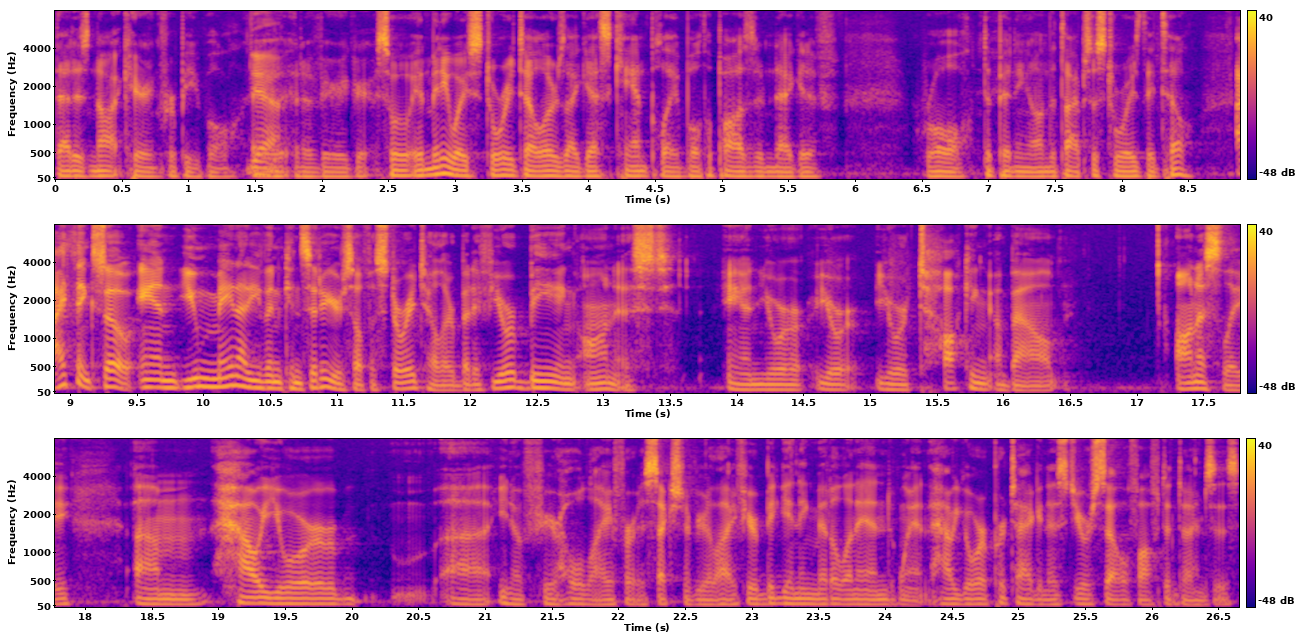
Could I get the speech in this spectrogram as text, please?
that is not caring for people in Mm-hmm. A, in a very great. So in many ways, storytellers, I guess, can play both a positive and negative role depending on the types of stories they tell. I think so. And you may not even consider yourself a storyteller, but if you're being honest and you're you're you're talking about honestly um, how your uh, you know for your whole life or a section of your life, your beginning, middle, and end went, how your protagonist yourself oftentimes is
